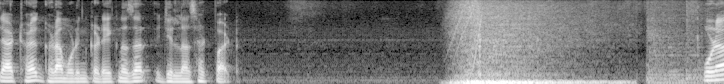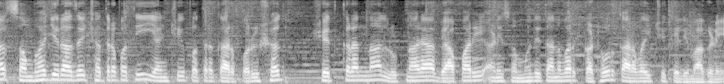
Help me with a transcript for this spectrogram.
जिल्ह्यातल्या ठळक घडामोडींकडे एक नजर जिल्हा झटपट. पुण्यात संभाजीराजे छत्रपती यांची पत्रकार परिषद शेतकऱ्यांना लुटणाऱ्या व्यापारी आणि संबंधितांवर कठोर कारवाईची केली मागणी.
